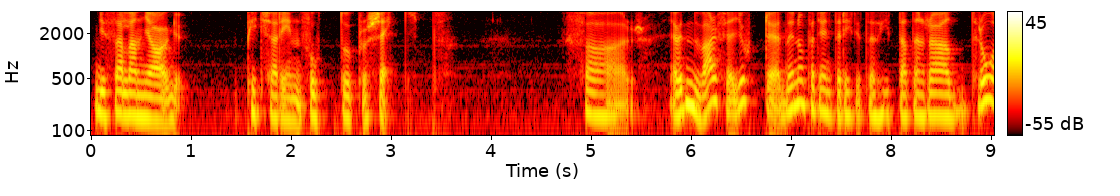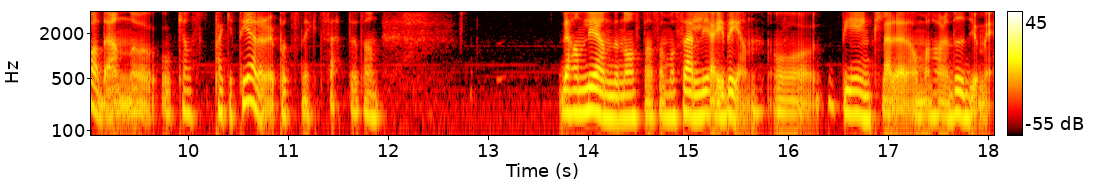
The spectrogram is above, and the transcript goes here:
Det är sällan jag pitchar in fotoprojekt för jag vet inte varför jag gjort det. Det är nog för att jag inte riktigt har hittat en röd tråd än och, och kan paketera det på ett snyggt sätt. Utan det handlar ju ändå någonstans om att sälja idén. Och det är enklare om man har en video med.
